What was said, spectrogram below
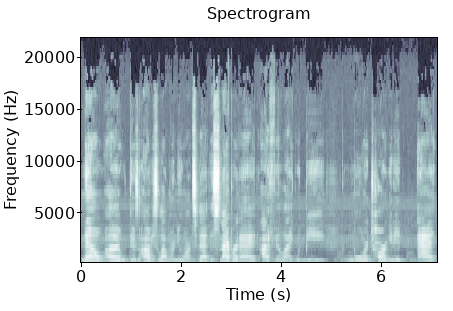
Now, uh, there's obviously a lot more nuance to that. The sniper ad, I feel like, would be more targeted at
